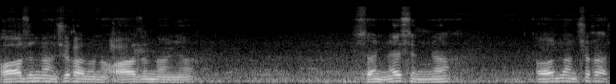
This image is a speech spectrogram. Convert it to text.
Ağzından çıkar onu ağzından ya. Sen nesin ya? Ağzından çıkar.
